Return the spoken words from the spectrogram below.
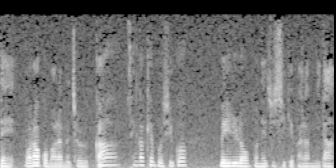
때 뭐라고 말하면 좋을까 생각해 보시고 메일로 보내주시기 바랍니다.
